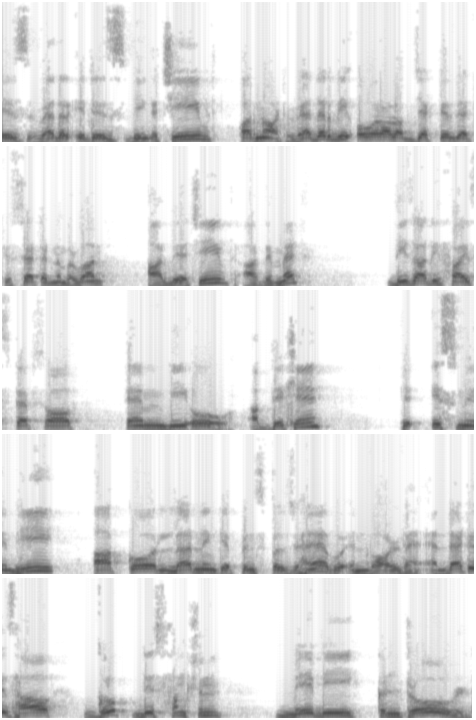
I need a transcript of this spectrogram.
is is being achieved or not whether the overall objective that you set at number one are they achieved are they met these are the five steps of M B اب دیکھیں کہ اس میں بھی آپ کو لرننگ کے پرنسپل جو ہیں وہ انوالوڈ ہیں and that is how group dysfunction may be controlled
